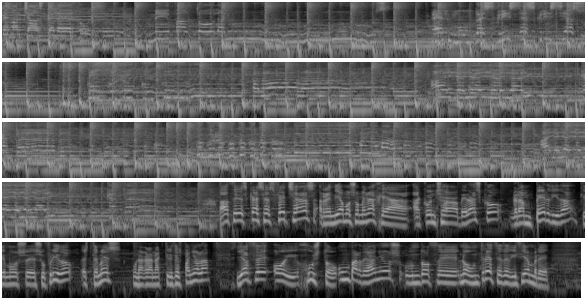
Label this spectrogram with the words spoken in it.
te marchaste lejos me faltó la luz. El mundo es gris es gris y azul Hace escasas fechas rendíamos homenaje a, Concha Velasco, gran pérdida que hemos eh, sufrido este mes, una gran actriz española. Y hace hoy, justo un par de años, un 12, no, un 13 de diciembre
